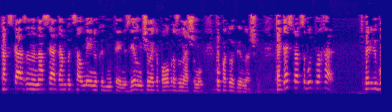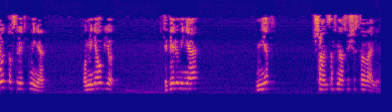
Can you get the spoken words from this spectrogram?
как сказано, «Насе Адам Бецалмейну Кадмутейну», сделаем человека по образу нашему, по подобию нашему, тогда ситуация будет плохая. Теперь любой, кто встретит меня, он меня убьет. Теперь у меня нет шансов на существование.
